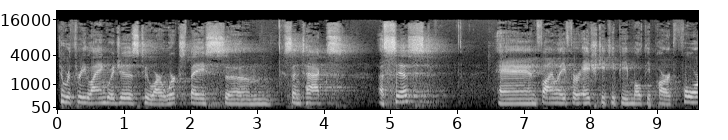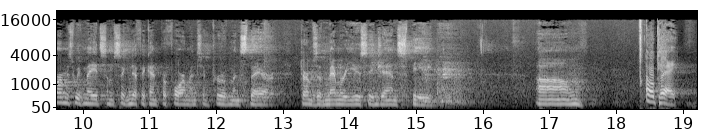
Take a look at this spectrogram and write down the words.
two or three languages to our workspace um, syntax assist. And finally, for HTTP multi-part forms, we've made some significant performance improvements there in terms of memory usage and speed. Um, okay,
